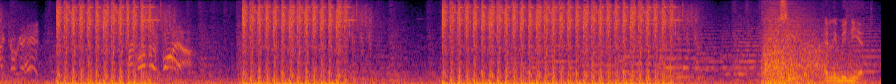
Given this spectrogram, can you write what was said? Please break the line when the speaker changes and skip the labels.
I took a hit! I'm under fire!
Ziel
